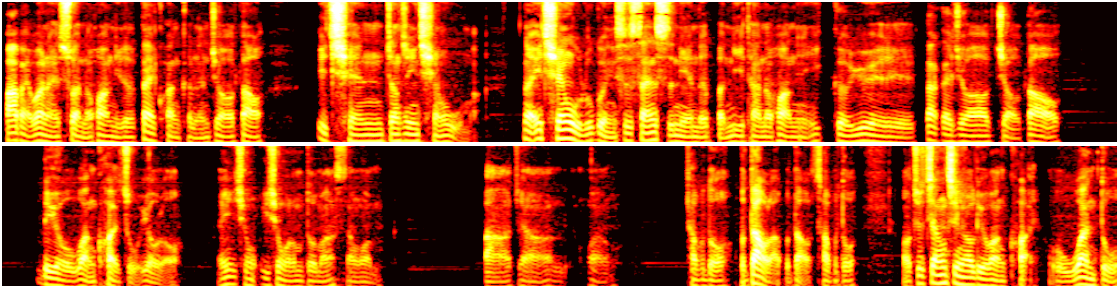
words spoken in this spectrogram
八百万来算的话，你的贷款可能就要到一千将近一千五嘛。那一千五，如果你是三十年的本利摊的话，你一个月大概就要缴到六万块左右咯。哎，一千五一千五那么多吗？三万八加两万，差不多不到了，不到差不多哦，就将近要六万块，五万多。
